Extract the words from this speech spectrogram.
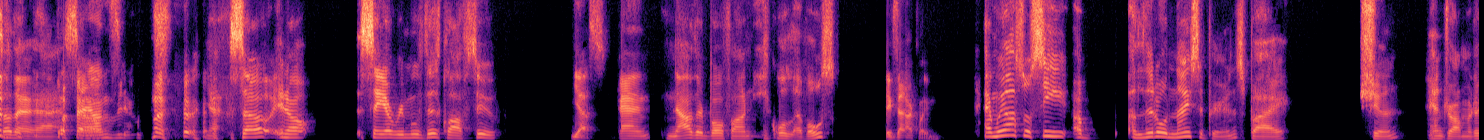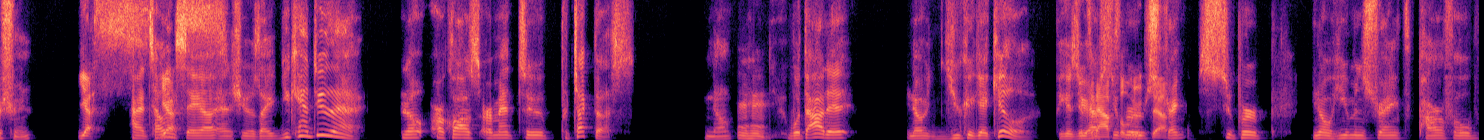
So that- the so- fans. yeah. So, you know, Seiya removed his cloth too. Yes, And now they're both on equal levels. exactly. And we also see a, a little nice appearance by Shun, Andromeda Shun, Yes. and telling yes. Seiya, and she was like, You can't do that. You know, our claws are meant to protect us. You know, Mhm. without it, you know, you could get killed because you It's have super absolute death. strength, super, you know, human strength, powerful,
